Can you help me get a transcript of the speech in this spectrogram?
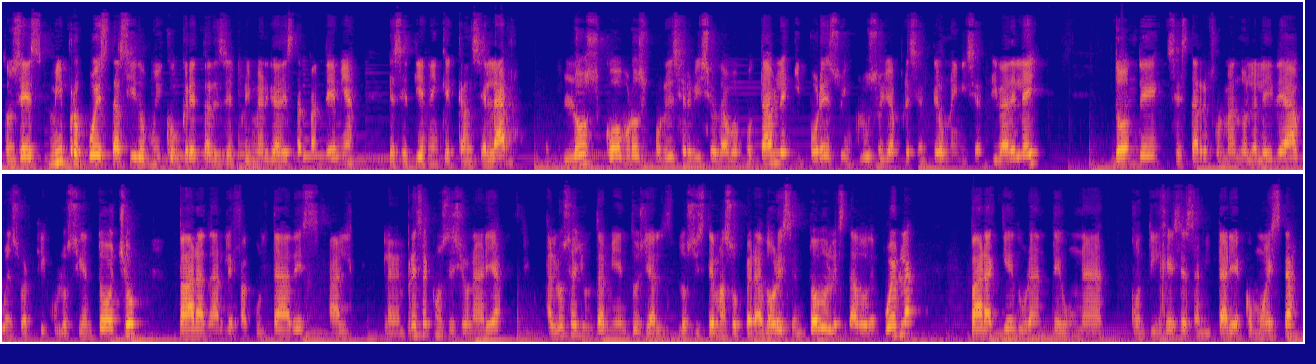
Entonces, mi propuesta ha sido muy concreta desde el primer día de esta pandemia, que se tienen que cancelar los cobros por el servicio de agua potable y por eso incluso ya presenté una iniciativa de ley donde se está reformando la ley de agua en su artículo 108 para darle facultades a la empresa concesionaria, a los ayuntamientos y a los sistemas operadores en todo el estado de Puebla para que durante una contingencia sanitaria como esta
